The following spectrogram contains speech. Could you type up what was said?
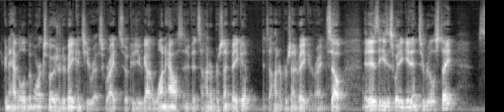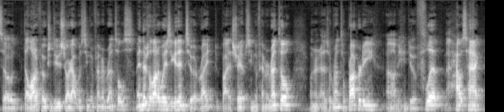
You're going to have a little bit more exposure to vacancy risk, right? So because you've got one house, and if it's 100% vacant, it's 100% vacant, right? So it is the easiest way to get into real estate. So a lot of folks do start out with single-family rentals, and there's a lot of ways to get into it, right? To buy a straight-up single-family rental, run it as a rental property. Um, you can do a flip, a house hack,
